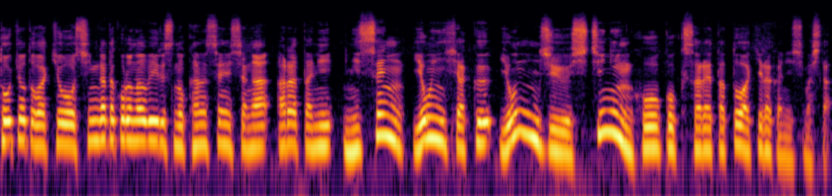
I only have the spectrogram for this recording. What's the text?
東京都は今日新型コロナウイルスの感染者が新たに2447人報告されたと明らかにしました。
